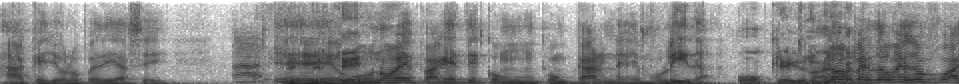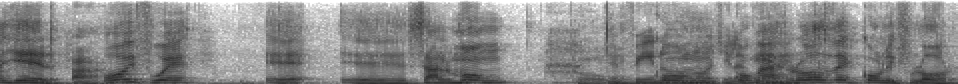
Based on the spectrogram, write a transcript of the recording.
Ah, que yo lo pedí así. Ah, Eh, uno es espagueti con, con carne molida. Ok, unos No, perdón, eso fue ayer. Ah. Hoy fue eh, eh, fino, con, arroz de coliflor.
